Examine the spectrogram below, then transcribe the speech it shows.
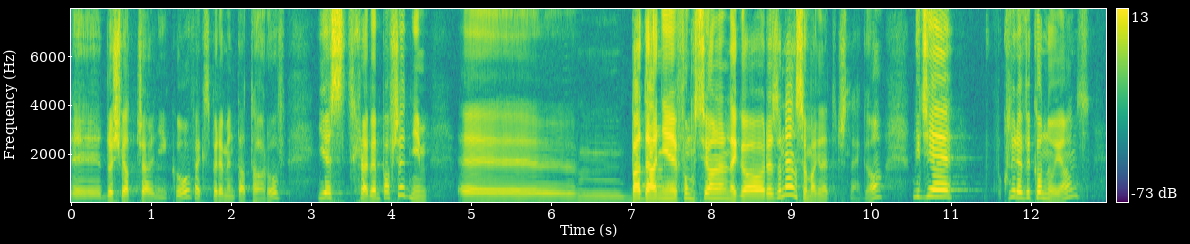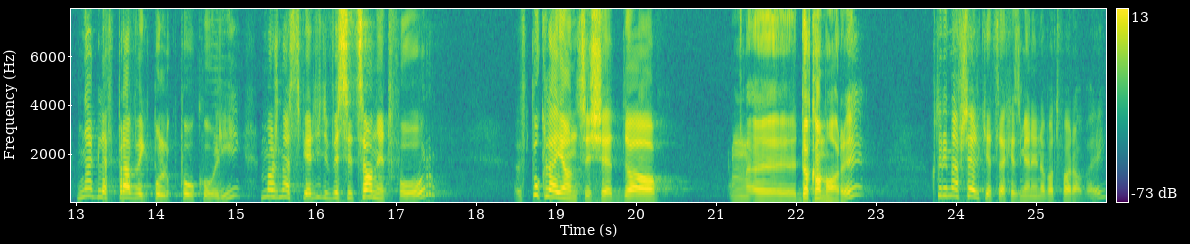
y, doświadczalników, eksperymentatorów jest chlebem powszednim y, badanie funkcjonalnego rezonansu magnetycznego, gdzie, które wykonując, nagle w prawej półkuli można stwierdzić wysycony twór wpuklający się do, y, do komory, który ma wszelkie cechy zmiany nowotworowej,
